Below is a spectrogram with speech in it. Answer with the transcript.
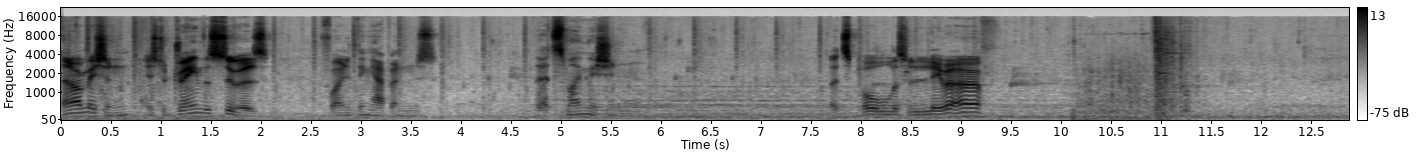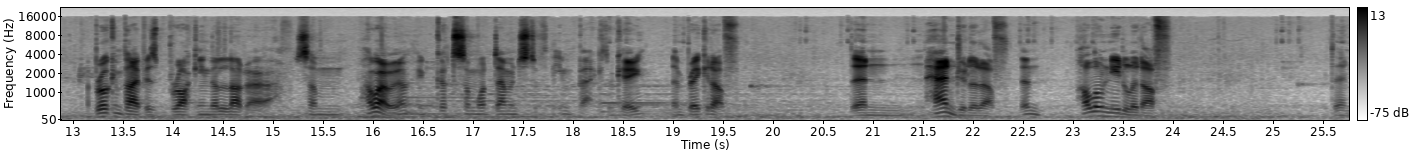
then our mission is to drain the sewers before anything happens. That's my mission. Let's pull this lever. A broken pipe is blocking the ladder. Some, however, it got somewhat damaged of impact. Okay, then break it off. Then hand drill it off. Then hollow needle it off. Then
